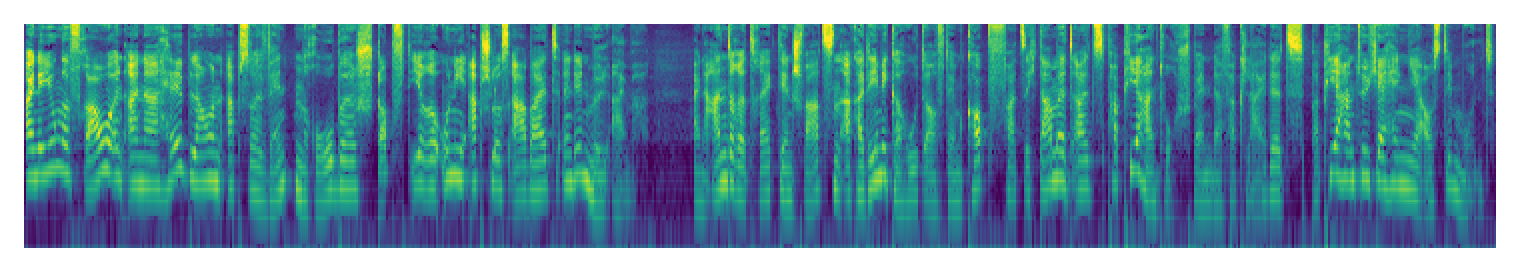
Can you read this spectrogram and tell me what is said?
Eine junge Frau in einer hellblauen Absolventenrobe stopft ihre Uni-Abschlussarbeit in den Mülleimer. Eine andere trägt den schwarzen Akademikerhut auf dem Kopf, hat sich damit als Papierhandtuchspender verkleidet. Papierhandtücher hängen ihr aus dem Mund.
